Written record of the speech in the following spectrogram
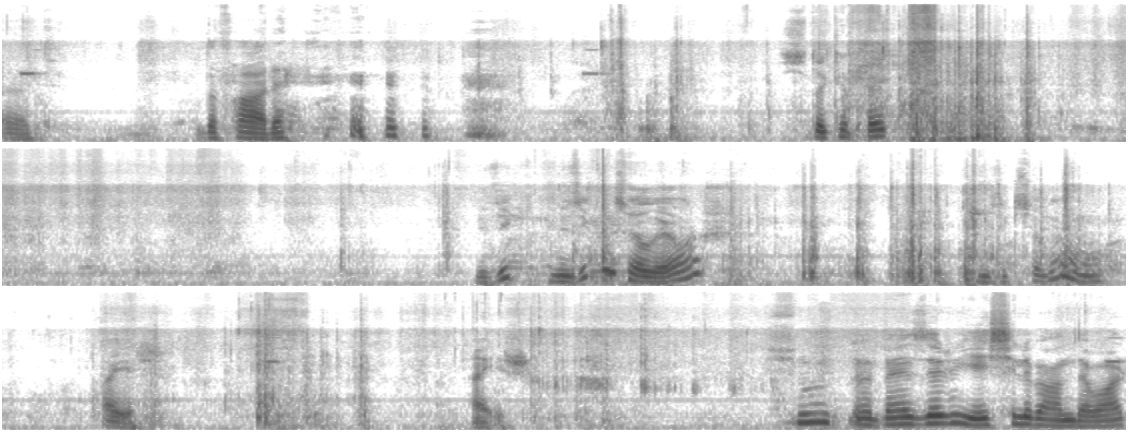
Evet. Bu da fare. Şu da köpek. Müzik, müzik mi çalıyor? Müzik çalıyor mu? Hayır. Hayır. Şunun e, benzeri yeşili bende var.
